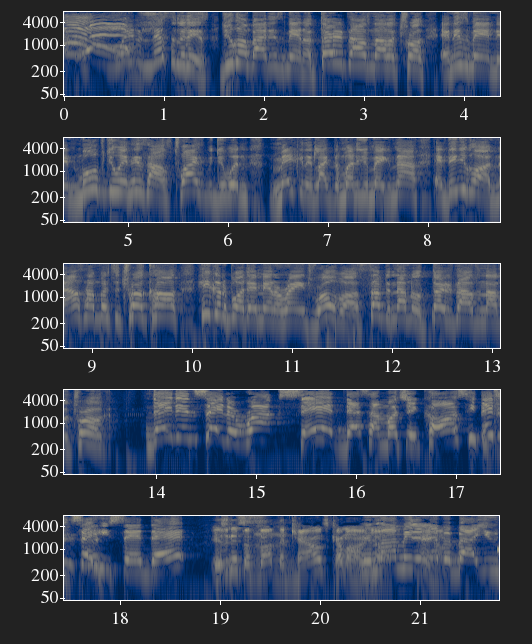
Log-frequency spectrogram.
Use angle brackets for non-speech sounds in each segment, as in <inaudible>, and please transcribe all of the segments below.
Wait, listen to this. You gonna buy this man a thirty thousand dollar truck, and this man then moved you in his house twice, but you wasn't making it like the money you make now, and then you gonna announce how much the truck cost? He could have bought that man a Range Rover or something, not no thirty thousand dollar truck. They didn't say The Rock said that's how much it costs. He, they didn't say he said that. Isn't it the thought that counts? Come on, Remind y'all. me to Damn. never buy you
